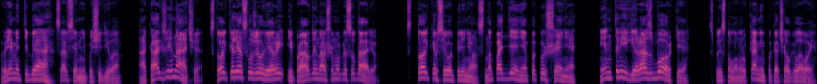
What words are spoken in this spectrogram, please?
«Время тебя совсем не пощадило. А как же иначе? Столько лет служил верой и правдой нашему государю. Столько всего перенес. Нападения, покушения, интриги, разборки. Сплеснул он руками и покачал головой.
